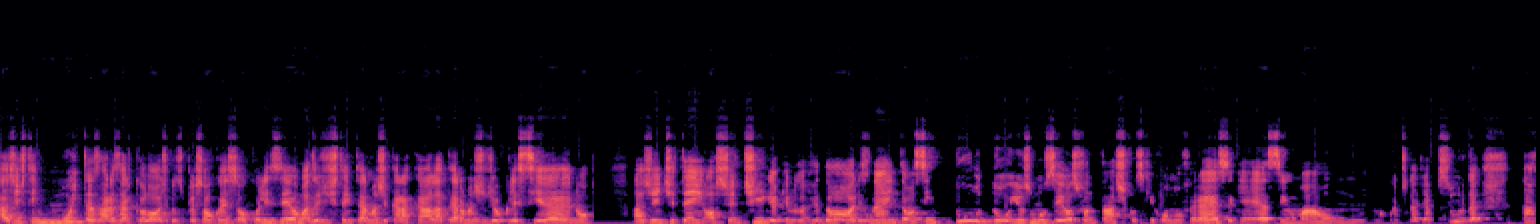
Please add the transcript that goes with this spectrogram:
a gente tem muitas áreas arqueológicas. O pessoal conhece só o Coliseu, mas a gente tem termas de Caracalla, termas de Diocleciano, a gente tem Ostia Antiga aqui nos arredores, né? Então, assim, tudo, e os museus fantásticos que Roma oferece, que é, assim, uma, uma quantidade absurda, tá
